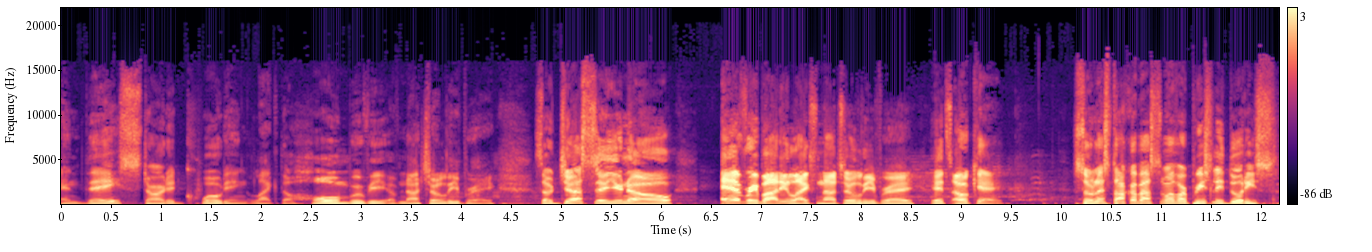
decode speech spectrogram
and they started quoting like the whole movie of Nacho Libre. So just so you know, everybody likes Nacho Libre. It's okay. So let's talk about some of our priestly duties.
